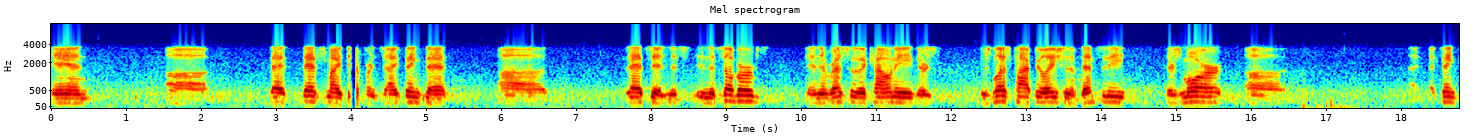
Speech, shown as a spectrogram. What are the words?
and uh, that that's my difference. I think that uh, that's it. In, this, in the suburbs and the rest of the county, there's there's less population of density. There's more, uh, I think,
